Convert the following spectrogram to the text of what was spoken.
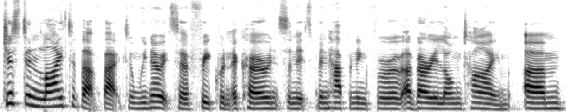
Just in light of that fact, and we know it's a frequent occurrence and it's been happening for a, a very long time, um,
